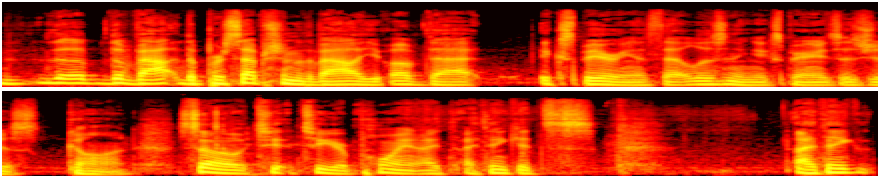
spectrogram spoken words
The the the perception of the value of that experience, that listening experience, is just gone. So to to your point, I, I think it's I think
